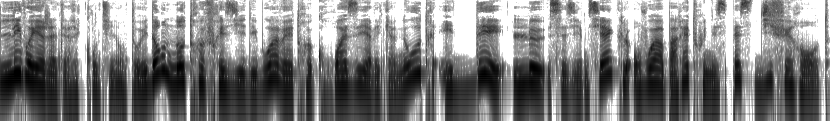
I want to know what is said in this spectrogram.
Les voyages intercontinentaux aidant, notre fraisier des bois va être croisé avec un autre et dès le XVIe siècle, on voit apparaître une espèce différente.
